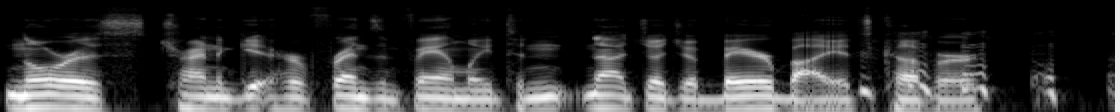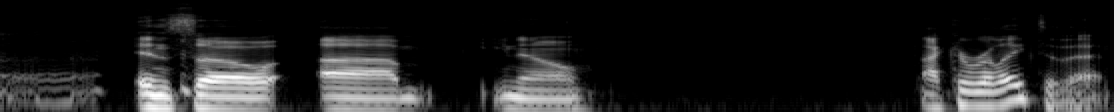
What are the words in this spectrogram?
Nora's trying to get her friends and family to n- not judge a bear by its cover, and so um, you know, I could relate to that.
